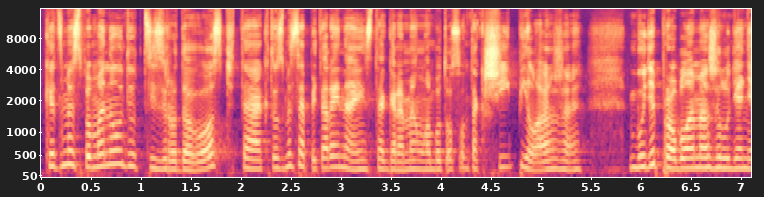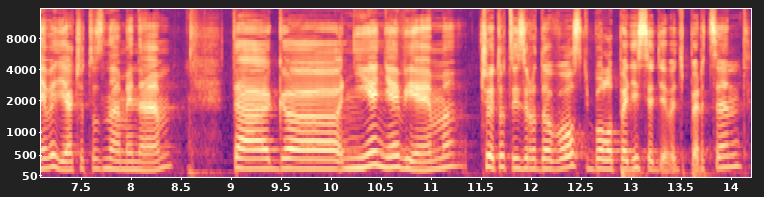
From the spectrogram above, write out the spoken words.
Keď sme spomenuli tú cizrodovosť, tak to sme sa pýtali na Instagrame, lebo to som tak šípila, že bude problém a že ľudia nevedia, čo to znamená. Tak uh, nie, neviem, čo je to cizrodovosť, bolo 59%,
